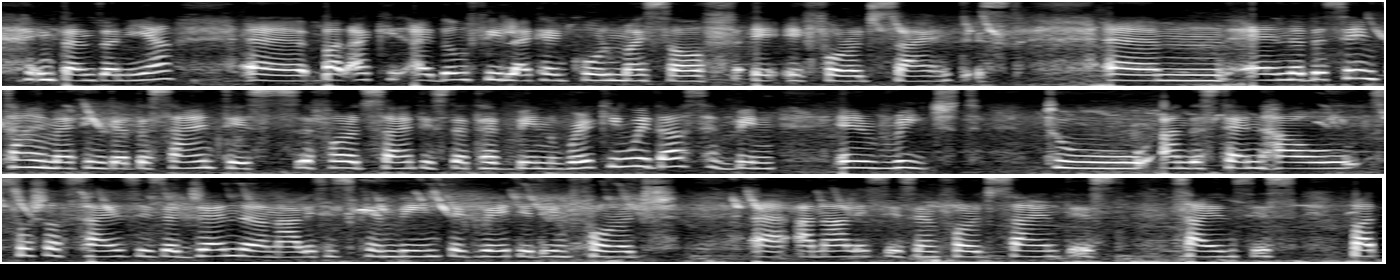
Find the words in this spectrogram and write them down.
in Tanzania, uh, but I, I, don't feel I can call myself a, a forage scientist. Um, and at the same time, I think that the scientists, the forage scientists that have been working with us, have been enriched to understand how social sciences and gender analysis can be integrated in forage uh, analysis and forage scientists, sciences. But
